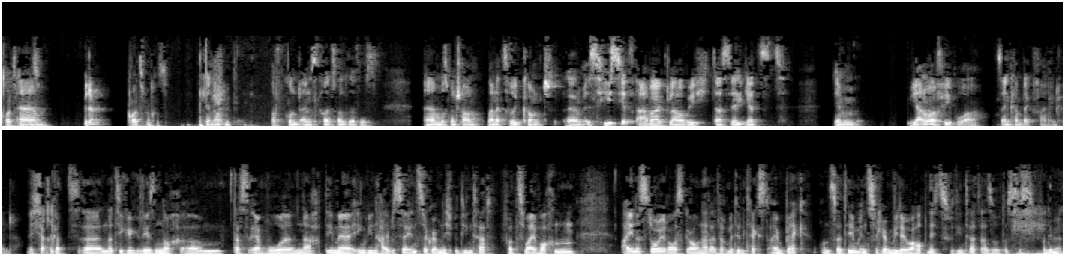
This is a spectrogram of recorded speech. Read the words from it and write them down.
Kreuzbandriss. Ähm, bitte? Kreuzbandriss. Genau. Aufgrund eines Kreuzbandrisses. Äh, muss man schauen, wann er zurückkommt. Ähm, es hieß jetzt aber, glaube ich, dass er jetzt im Januar, Februar sein Comeback feiern könnte. Ich habe gerade äh, einen Artikel gelesen noch, ähm, dass er wohl, nachdem er irgendwie ein halbes Jahr Instagram nicht bedient hat, vor zwei Wochen eine Story rausgehauen hat, einfach mit dem Text I'm back und seitdem Instagram wieder überhaupt nichts verdient hat. Also das ist von dem her.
